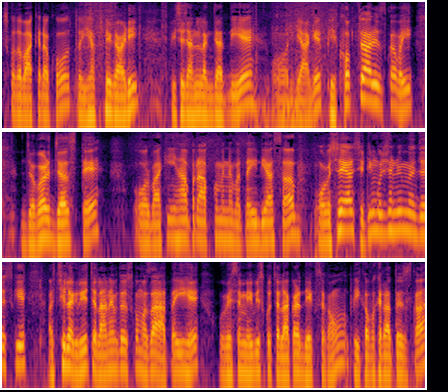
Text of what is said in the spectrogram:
इसको दबा के रखो तो ये अपनी गाड़ी पीछे जाने लग जाती है और ये आगे पिकअप तो यार इसका भाई। ज़बरदस्त है। और बाकी यहाँ पर आपको मैंने बता ही दिया सब। और वैसे यार सीटिंग पोजीशन भी मुझे इसकी अच्छी लग रही है, चलाने में तो इसको मज़ा आता ही है। और वैसे मैं भी इसको चलाकर देख सका हूँ पिकअप वगैरह तो इसका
